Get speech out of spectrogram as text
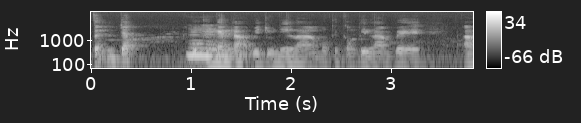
tính chất của cái Ừ. ngành đó. Ví dụ như là một cái công ty làm về ờ,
